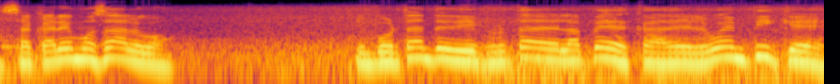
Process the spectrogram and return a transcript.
Sacaremos algo. Importante disfrutar de la pesca, del buen pique.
